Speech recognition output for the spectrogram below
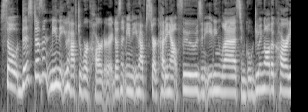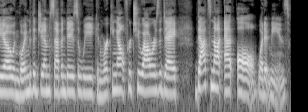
So this doesn't mean that you have to work harder. It doesn't mean that you have to start cutting out foods and eating less and go doing all the cardio and going to the gym 7 days a week and working out for 2 hours a day. That's not at all what it means.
